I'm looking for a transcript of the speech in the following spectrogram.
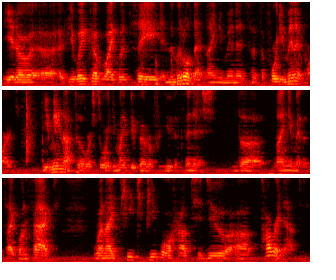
you know, uh, if you wake up, like, let's say in the middle of that 90 minutes at the 40 minute mark, you may not feel restored. It might be better for you to finish the 90 minute cycle. In fact, when I teach people how to do uh, power naps,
